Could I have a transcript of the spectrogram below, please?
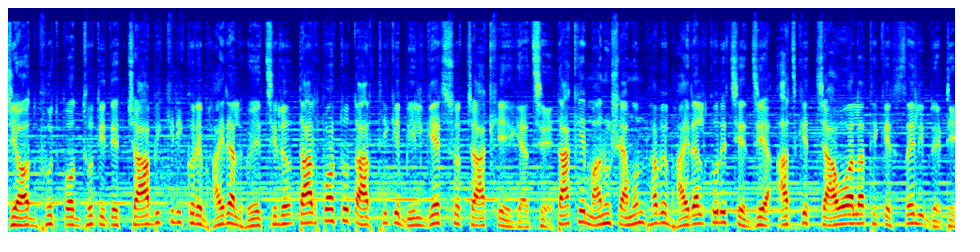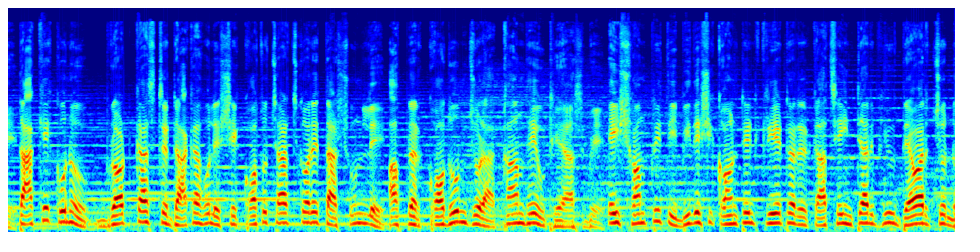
যে অদ্ভুত পদ্ধতিতে চা বিক্রি করে ভাইরাল হয়েছিল, তারপর তো তার থেকে বিল গেটসও চা খেয়ে গেছে। তাকে মানুষ এমনভাবে ভাইরাল করেছে যে আজকে চাওয়ালা থেকে সেলিব্রিটি। তাকে কোনো ব্রডকাস্টে ডাকা হলে সে কত চার্জ করে তা শুনলে আপনার কদম জোড়া কাঁধে উঠে আসবে। এই সম্প্রীতি বিদেশি কন্টেন্ট ক্রিয়েটরের কাছে ইন্টারভিউ দেওয়ার জন্য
